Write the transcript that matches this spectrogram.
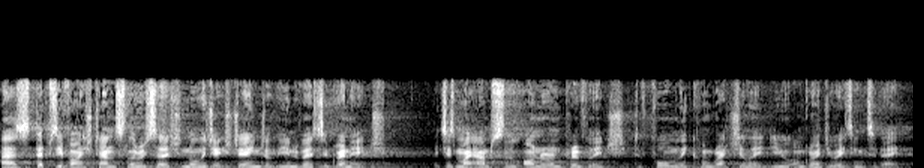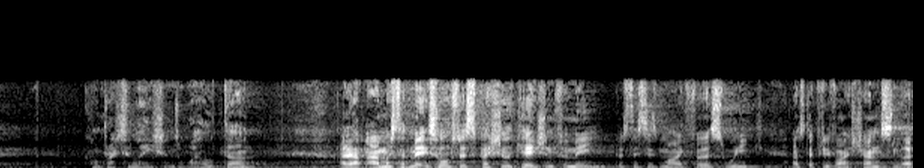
As Deputy Vice-Chancellor, Research and Knowledge Exchange of the University of Greenwich, it is my absolute honour and privilege to formally congratulate you on graduating today. Congratulations, well done. And I, I must admit, it's also a special occasion for me, because this is my first week as Deputy Vice-Chancellor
